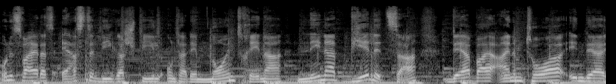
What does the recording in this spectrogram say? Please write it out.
und es war ja das erste Ligaspiel unter dem neuen Trainer Nenad Bielica, der bei einem Tor in der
